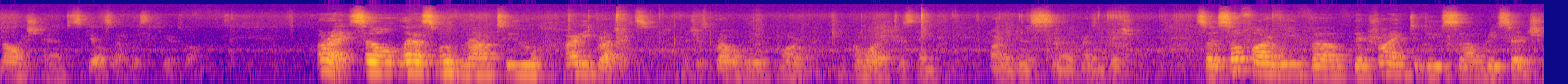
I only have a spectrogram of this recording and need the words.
knowledge and skills are listed here as well. All right, so let us move now to RD projects, which is probably more, a more interesting part of this presentation. So, so far we've been trying to do some research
